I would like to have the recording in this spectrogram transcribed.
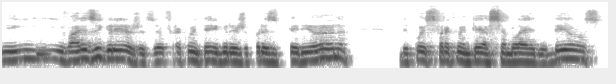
em, em, várias igrejas. Eu frequentei a igreja presbiteriana, depois frequentei a Assembleia de Deus,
